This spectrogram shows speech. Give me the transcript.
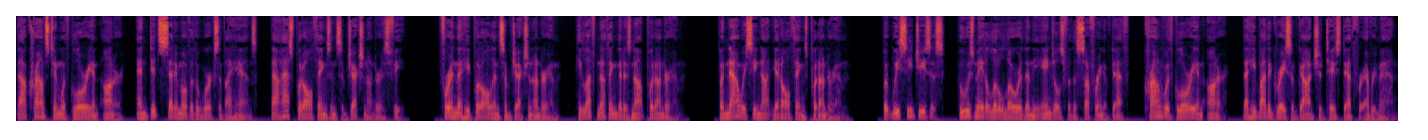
thou crownedst him with glory and honor, and didst set him over the works of thy hands, thou hast put all things in subjection under his feet. For in that he put all in subjection under him, he left nothing that is not put under him. But now we see not yet all things put under him. But we see Jesus, who was made a little lower than the angels for the suffering of death, crowned with glory and honor, that he by the grace of God should taste death for every man.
